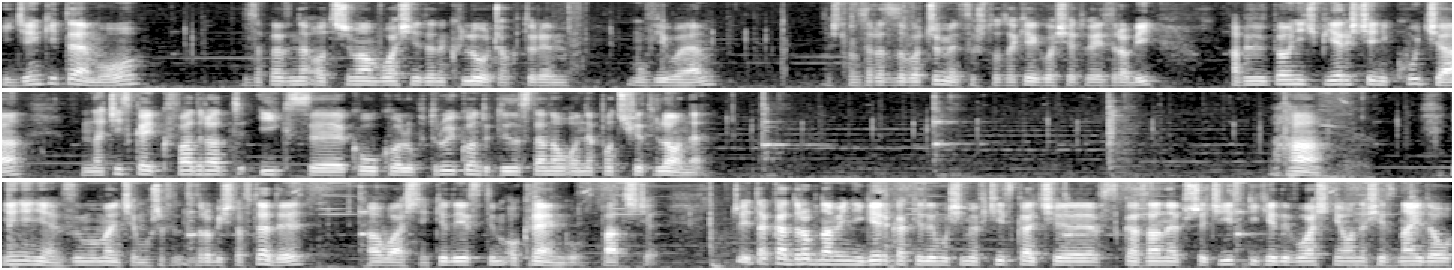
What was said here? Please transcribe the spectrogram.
I dzięki temu zapewne otrzymam właśnie ten klucz, o którym mówiłem. Zresztą zaraz zobaczymy, cóż to takiego się tutaj zrobi. Aby wypełnić pierścień kucia, Naciskaj kwadrat X, e, kółko lub trójkąt, gdy zostaną one podświetlone. Aha. Nie, nie, nie, w tym momencie muszę zrobić to wtedy. O właśnie, kiedy jest w tym okręgu, patrzcie. Czyli taka drobna minigierka, kiedy musimy wciskać e, wskazane przyciski, kiedy właśnie one się znajdą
